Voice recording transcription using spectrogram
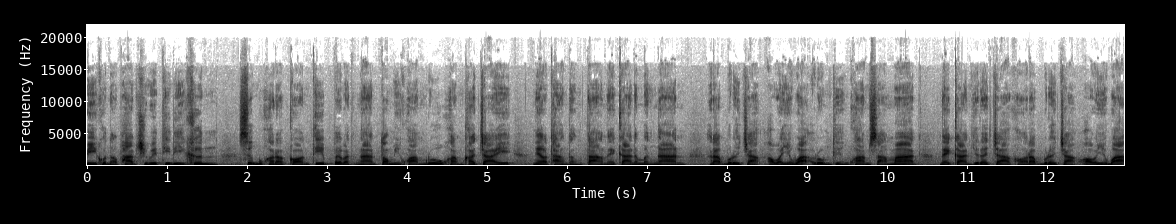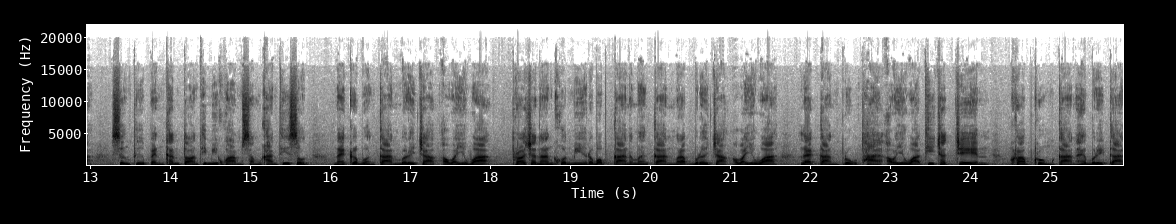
มีคุณภาพชีวิตที่ดีขึ้น ซึ่งบุคลากรที่ปฏิบัติงานต้องมีความรู้ความเข้าใจ แนวทางต่างๆ ในการดำเนินงาน รับบริจาคอวัยวะรวมถึงความสามารถในการเจรจาขอรับบริริจาคอวัยวะ ซึ่งถือเป็นขั้นตอนที่มีความสำคัญที่สุดในกระบวนการบริจาคอวัยวะ เพราะฉะนั้นควรมีระบบการดำเนินการรับบริจาคอวัยวะ และการปลูกถ่ายอวัยวะที่ชัดเจน ครอบคลุมการให้บริการ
